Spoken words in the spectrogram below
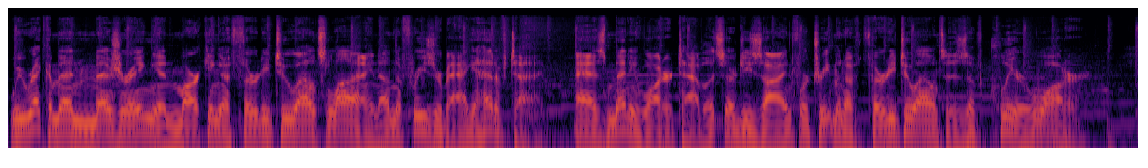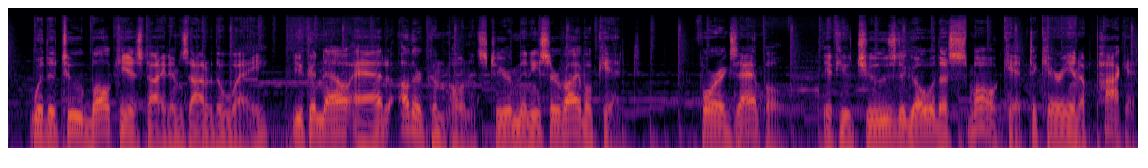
We recommend measuring and marking a 32 ounce line on the freezer bag ahead of time, as many water tablets are designed for treatment of 32 ounces of clear water. With the two bulkiest items out of the way, you can now add other components to your mini survival kit. For example, if you choose to go with a small kit to carry in a pocket,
